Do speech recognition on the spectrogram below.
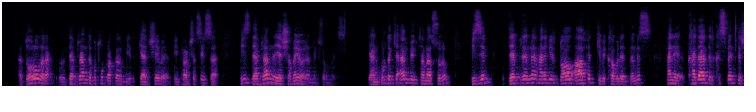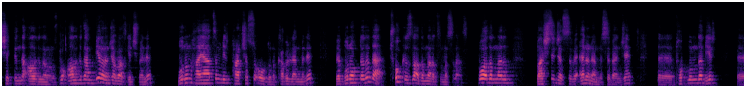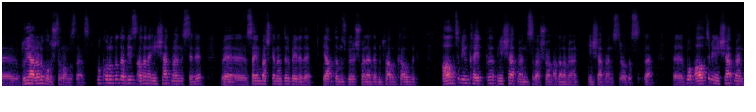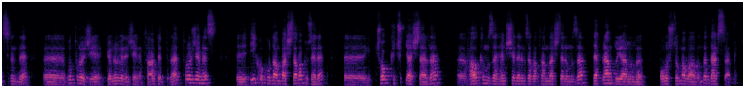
Doğal olarak e, deprem de bu toprakların bir gerçeği ve bir parçasıysa biz depremle yaşamayı öğrenmek zorundayız. Yani buradaki en büyük temel sorun bizim depremi hani bir doğal afet gibi kabul etmemiz hani kaderdir, kısmettir şeklinde algılamamız. Bu algıdan bir an önce vazgeçmeli. Bunun hayatın bir parçası olduğunu kabullenmeli ve bu noktada da çok hızlı adımlar atılması lazım. Bu adımların başlıcası ve en önemlisi bence e, toplumda bir e, duyarlılık oluşturmamız lazım. Bu konuda da biz Adana İnşaat Mühendisleri ve e, Sayın Başkan Hıdır Bey'le de yaptığımız görüşmelerde mutabık kaldık. 6000 kayıtlı inşaat mühendisi var şu an Adana İnşaat Mühendisleri Odası'nda. E, bu 6000 inşaat mühendisinin de e, bu projeye gönül vereceğini taahhüt ettiler. Projemiz e, ilkokuldan başlamak üzere e, çok küçük yaşlarda e, halkımıza, hemşehrilerimize, vatandaşlarımıza deprem duyarlılığı oluşturma babında ders vermek.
